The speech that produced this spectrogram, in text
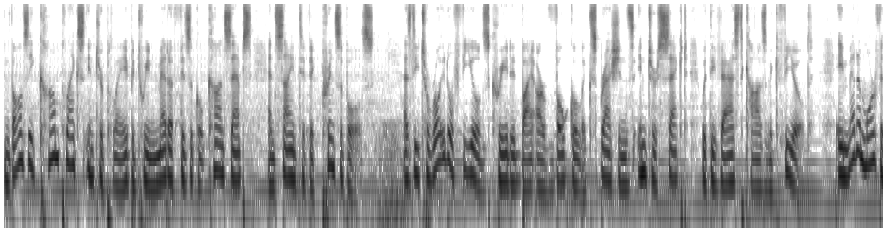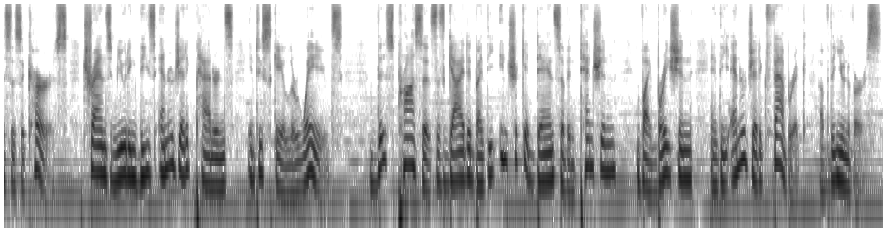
involves a complex interplay between metaphysical concepts and scientific principles. As the toroidal fields created by our vocal expressions intersect with the vast cosmic field, a metamorphosis occurs, transmuting these energetic patterns into scalar waves, this process is guided by the intricate dance of intention, vibration, and the energetic fabric of the universe.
